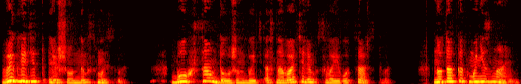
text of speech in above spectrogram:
выглядит лишенным смысла. Бог сам должен быть основателем своего царства. Но так как мы не знаем,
